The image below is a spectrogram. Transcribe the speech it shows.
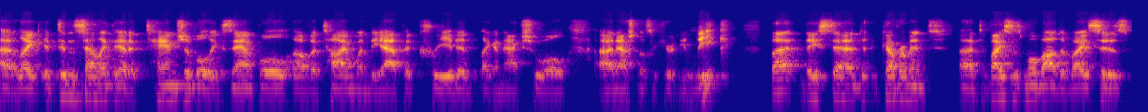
uh, like it didn't sound like they had a tangible example of a time when the app had created like an actual uh, national security leak but they said government uh, devices, mobile devices,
